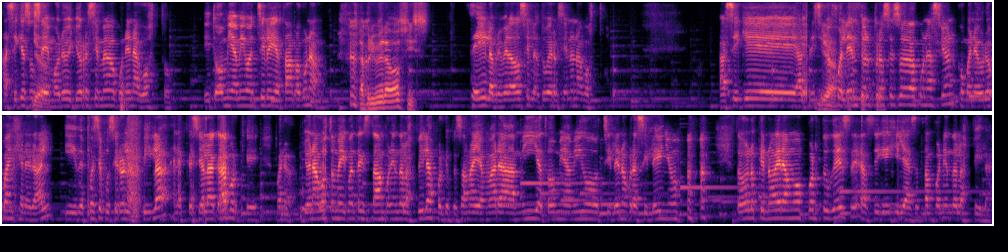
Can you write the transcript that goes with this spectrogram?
así que eso se demoró, yo recién me vacuné en agosto, y todos mis amigos en Chile ya estaban vacunados. ¿La primera dosis? sí, la primera dosis la tuve recién en agosto. Así que al principio fue lento el proceso de vacunación, como en Europa en general, y después se pusieron las pilas, en especial acá, porque, bueno, yo en agosto me di cuenta que se estaban poniendo las pilas porque empezaron a llamar a mí y a todos mis amigos chilenos, brasileños, todos los que no éramos portugueses, así que dije, ya, se están poniendo las pilas.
